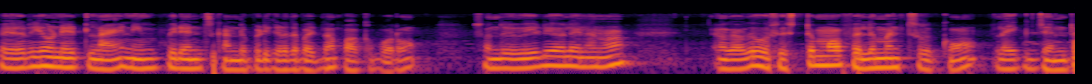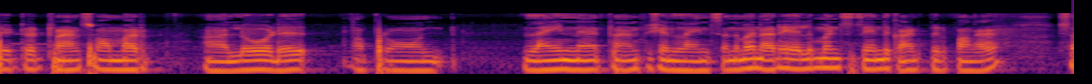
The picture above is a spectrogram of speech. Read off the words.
பெர் யூனிட் லைன் இம்பிடென்ஸ் கண்டுபிடிக்கிறத பற்றி தான் பார்க்க போகிறோம் ஸோ இந்த வீடியோவில் என்னென்னா அதாவது ஒரு சிஸ்டம் ஆஃப் எலிமெண்ட்ஸ் இருக்கும். லைக் ஜென்ரேட்டர் டிரான்ஸ்ஃபார்மர் லோடு அப்புறம் லைனு டிரான்ஸ்மிஷன் லைன்ஸ் அந்த மாதிரி நிறைய எலிமெண்ட்ஸ் சேர்ந்து கனெக்ட் பண்ணியிருப்பாங்க ஸோ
